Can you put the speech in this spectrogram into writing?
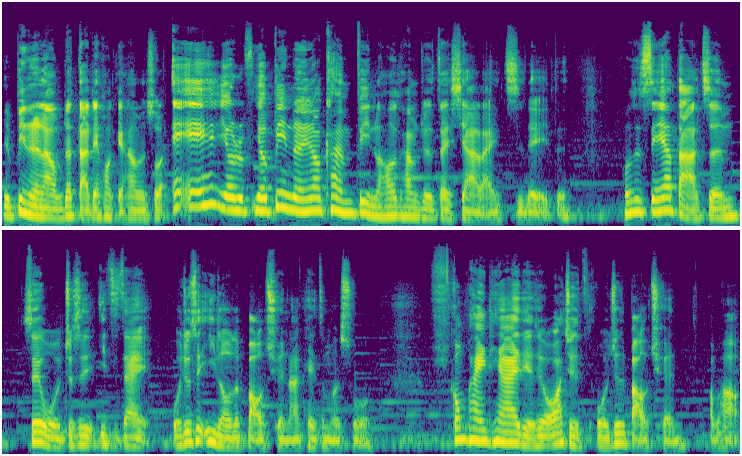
有病人来，我们就打电话给他们说：“哎哎，有有病人要看病。”然后他们就再下来之类的，或是谁要打针。所以我就是一直在，我就是一楼的保全啊，可以这么说。公派一天一点，所以我觉得我就是保全，好不好？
